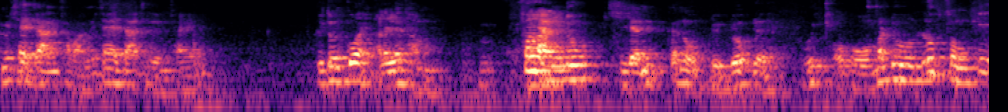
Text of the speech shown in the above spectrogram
ไม่ใช่อาจารย์ขวัญไม่ใช่อาจารย์เฉลิมชัยนะคือต้นกล้วยอารยธรรมฝรั่งดูเขียนกระหนกดึกยกเลยอุ๊ยโอ้โหมันดูรูปทรงที่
